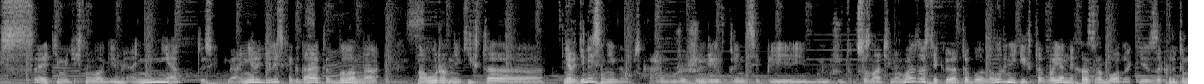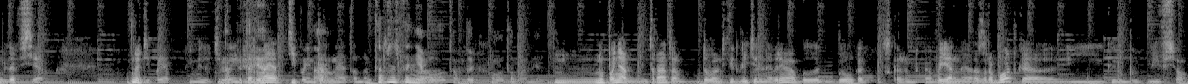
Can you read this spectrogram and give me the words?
с этими технологиями. Они нет. То есть они родились, когда это было на, на уровне каких-то... Не родились они, там, скажем, уже жили, в принципе, и были в сознательном возрасте, когда это было на уровне каких-то военных разработок и закрытым для всех. Ну, типа, я имею в виду, типа интернет, типа интернета. А, интернета не было там до какого-то момента. Ну, понятно, интернет довольно-таки длительное время был, был как, скажем, такая военная разработка, и как бы и все.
